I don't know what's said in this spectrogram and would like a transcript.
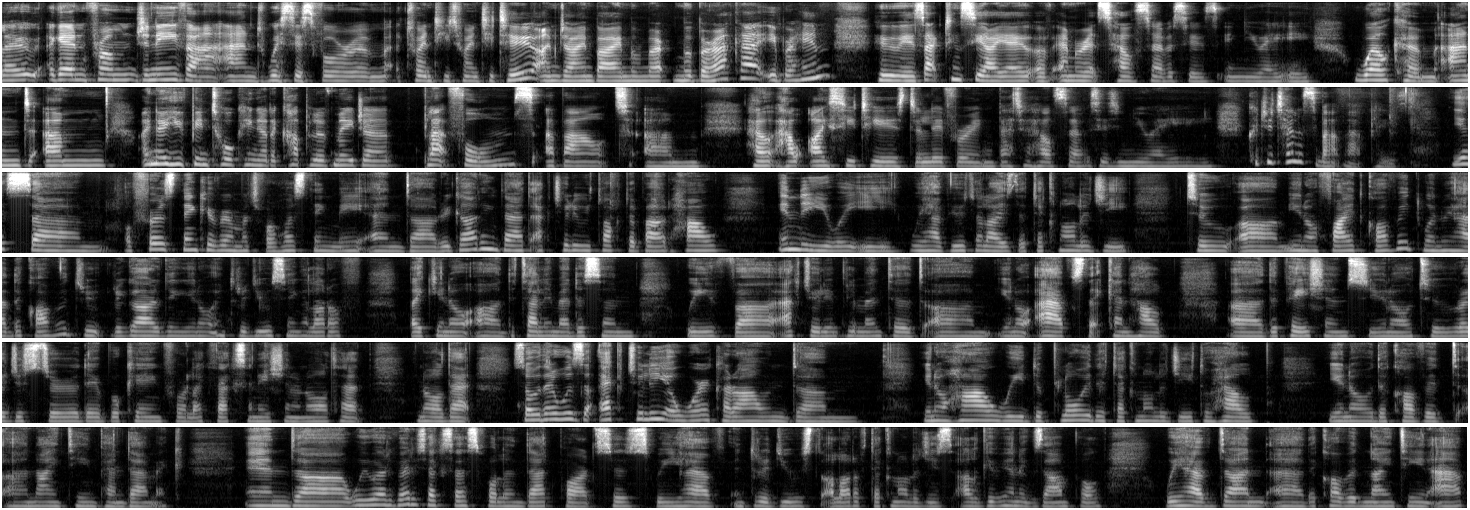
Hello again from Geneva and WSIS Forum 2022. I'm joined by Mubaraka Ibrahim, who is acting CIO of Emirates Health Services in UAE. Welcome. And um, I know you've been talking at a couple of major platforms about um, how, how ICT is delivering better health services in UAE. Could you tell us about that, please? Yes, um, first, thank you very much for hosting me. And uh, regarding that, actually, we talked about how in the UAE, we have utilized the technology to um, you know fight COVID when we had the COVID re regarding you know introducing a lot of like you know uh, the telemedicine. We've uh, actually implemented um, you know apps that can help uh, the patients you know to register their booking for like vaccination and all that and all that. So there was actually a work around um, you know how we deploy the technology to help you know the COVID-19 pandemic. And uh, we were very successful in that part since we have introduced a lot of technologies. I'll give you an example. We have done uh, the COVID 19 app,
